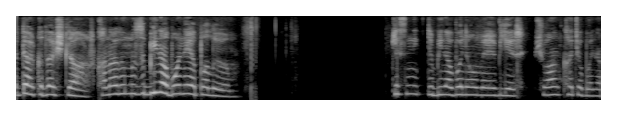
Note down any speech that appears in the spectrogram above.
Hadi arkadaşlar kanalımızı bin abone yapalım. Kesinlikle bin abone olmayabilir. Şu an kaç abone?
